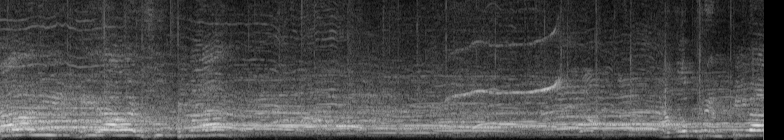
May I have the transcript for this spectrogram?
Chalani vyhrávajú súd piva. A okrem piva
